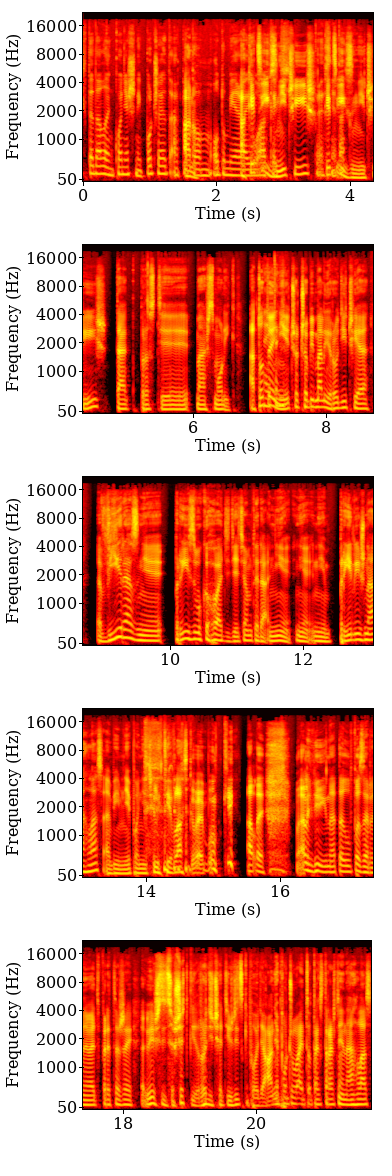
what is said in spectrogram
ich teda len konečný počet a potom ano. odumierajú. A keď si ich keď... zničíš, keď si tak. ich zničíš, tak proste máš smolík. A toto aj, je tak... niečo, čo by mali rodičia výrazne prízvukovať deťom, teda nie, nie, nie príliš nahlas, aby im neponičili tie vláskové bunky, ale mali by ich na to upozorňovať, pretože vieš si, všetky rodičia ti vždy povedia, a nepočúvaj to tak strašne nahlas,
